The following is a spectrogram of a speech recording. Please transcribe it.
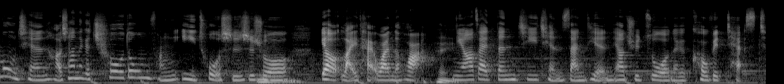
目前好像那个秋冬防疫措施是说，要来台湾的话，嗯、你要在登机前三天要去做那个 COVID test。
